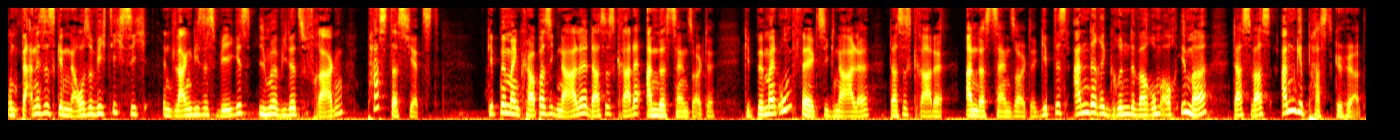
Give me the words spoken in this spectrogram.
Und dann ist es genauso wichtig, sich entlang dieses Weges immer wieder zu fragen, passt das jetzt? Gibt mir mein Körper Signale, dass es gerade anders sein sollte? Gibt mir mein Umfeld Signale, dass es gerade anders sein sollte? Gibt es andere Gründe, warum auch immer das was angepasst gehört?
